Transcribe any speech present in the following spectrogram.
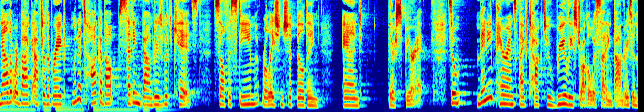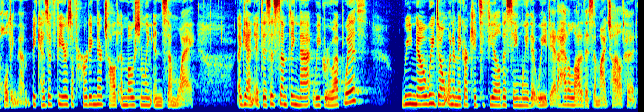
Now that we're back after the break, I'm going to talk about setting boundaries with kids, self esteem, relationship building, and their spirit. So, many parents I've talked to really struggle with setting boundaries and holding them because of fears of hurting their child emotionally in some way. Again, if this is something that we grew up with, we know we don't want to make our kids feel the same way that we did. I had a lot of this in my childhood.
